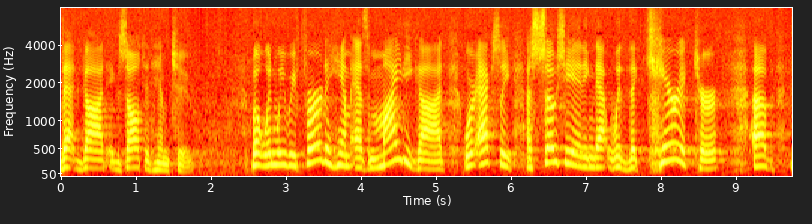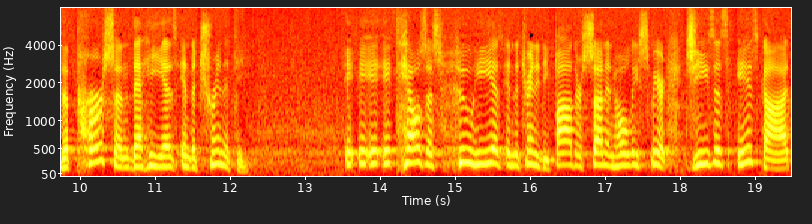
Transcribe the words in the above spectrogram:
that God exalted him to. But when we refer to him as mighty God, we're actually associating that with the character of the person that he is in the Trinity. It, it, it, tells us who he is in the Trinity Father, Son, and Holy Spirit. Jesus is God,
